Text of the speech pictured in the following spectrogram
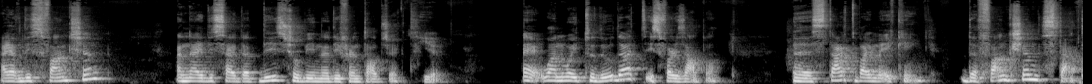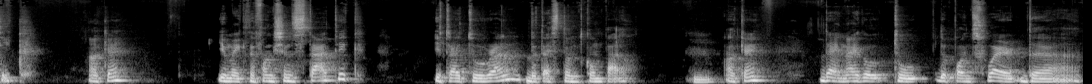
I have this function and I decide that this should be in a different object. Yeah. Eh, one way to do that is, for example, uh, start by making the function static. Okay? You make the function static, you try to run, the test don't compile. Okay? Then I go to the points where the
